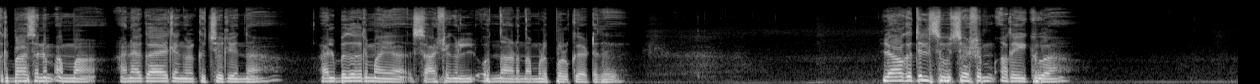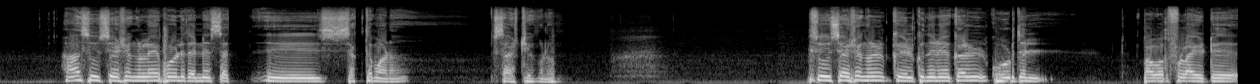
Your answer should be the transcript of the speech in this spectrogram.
കൃപാസനം അമ്മ അനാകാരങ്ങൾക്ക് ചൊരിയുന്ന അത്ഭുതകരമായ സാക്ഷ്യങ്ങളിൽ ഒന്നാണ് നമ്മളിപ്പോൾ കേട്ടത്. ലോകത്തിൽ സുവിശേഷം അറിയിക്കുക. ആ സുവിശേഷങ്ങളെ പോലെ തന്നെ ശക്തമാണ്. സാക്ഷ്യങ്ങളും. സുവിശേഷങ്ങൾ കേൾക്കുന്നതിനേക്കാൾ കൂടുതൽ പവർഫുള്ളായിട്ട്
